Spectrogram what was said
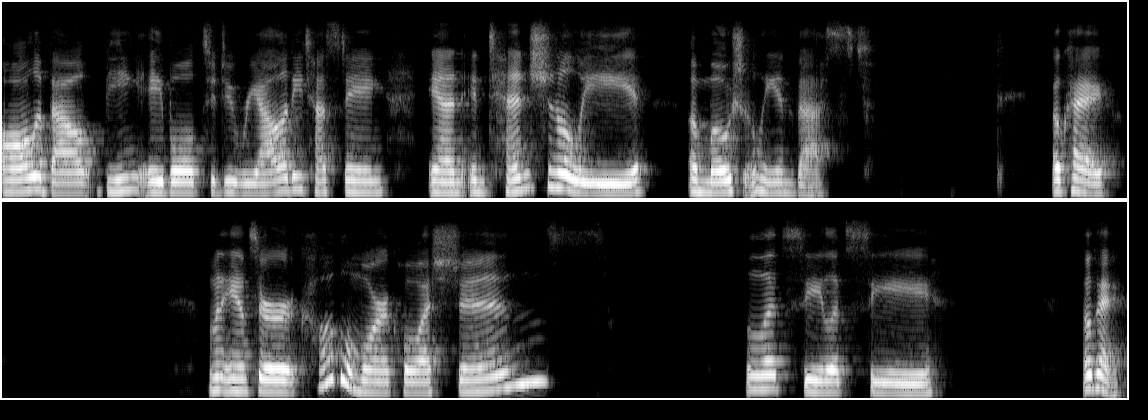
all about being able to do reality testing and intentionally emotionally invest. Okay, I'm going to answer a couple more questions. Let's see. Let's see. Okay.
